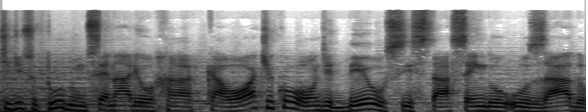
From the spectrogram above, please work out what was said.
Diante disso tudo, um cenário uh, caótico, onde Deus está sendo usado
